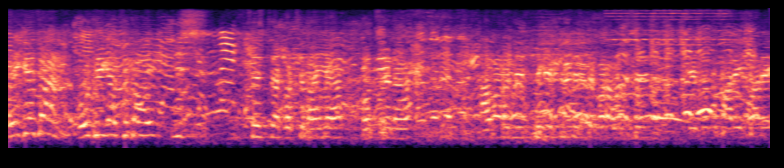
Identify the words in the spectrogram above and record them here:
এগিয়ে যান। ও ঠিক আছে ভাই চেষ্টা করছে ভাইয়া, হচ্ছে না। আবার নিচ থেকে চেষ্টা করা হচ্ছে। পারে পারে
